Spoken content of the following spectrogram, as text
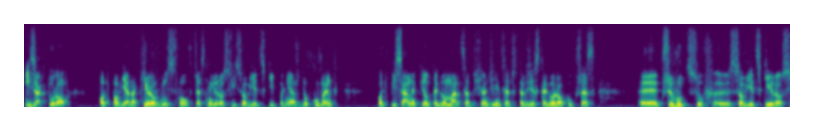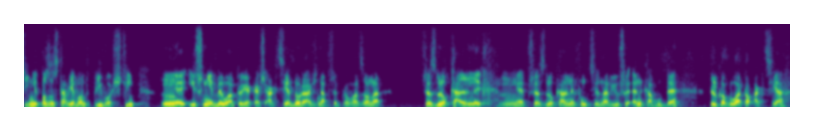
i za którą odpowiada kierownictwo ówczesnej Rosji Sowieckiej, ponieważ dokument podpisany 5 marca 1940 roku przez przywódców sowieckiej Rosji nie pozostawia wątpliwości, iż nie była to jakaś akcja doraźna przeprowadzona przez lokalnych, mm, przez lokalnych funkcjonariuszy NKWD, tylko była to akcja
